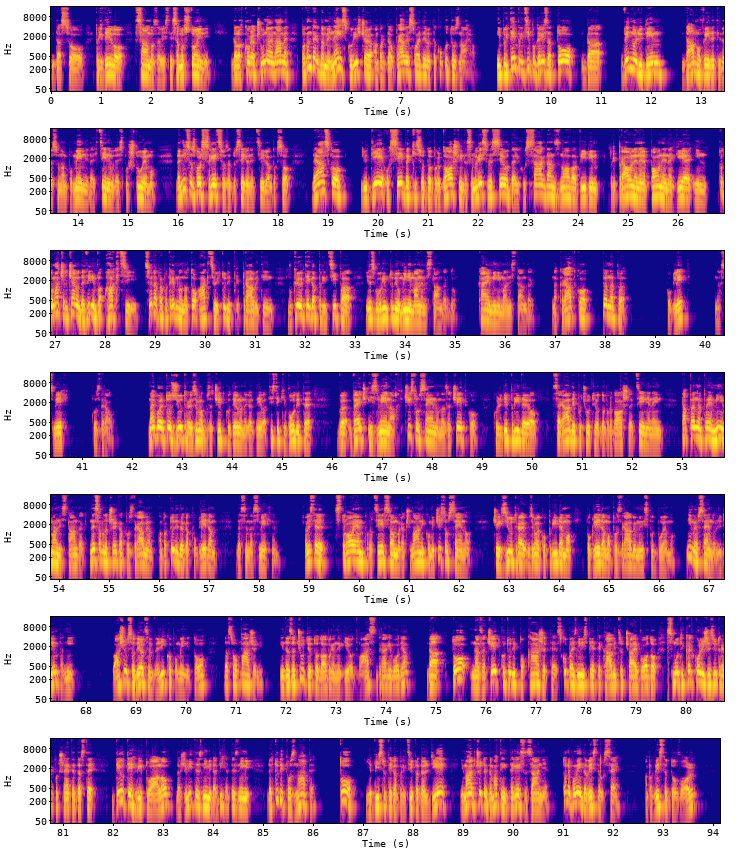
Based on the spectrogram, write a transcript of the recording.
da so pri delu samozavestni, samostojni, da lahko računajo name, pa vendar, da me ne izkoriščajo, ampak da upravijo svoje delo tako, kot to znajo. In pri tem principu gre za to, da vedno ljudem damo vedeti, da so nam pomembni, da jih cenimo, da jih spoštujemo, da niso zgolj sredstvo za doseganje ciljev, ampak so dejansko ljudje, osebe, ki so dobrodošli in da sem res vesel, da jih vsak dan znova vidim, pripravljene, polne energije in po domače rečeno, da jih vidim v akciji, seveda pa je potrebno na to akcijo jih tudi pripraviti in v okviru tega principa jaz govorim tudi o minimalnem standardu. Kaj je minimalni standard? Na kratko, PNP. Pogled, nasmeh, pozdrav. Najbolje je to zjutraj, oziroma po začetku delovnega dneva, tisti, ki vodite v več izmenah, čisto vseeno na začetku, ko ljudje pridejo, se radi počutijo dobrodošle, cenjene in ta PNP je minimalni standard. Ne samo, da človeka pozdravljam, ampak tudi, da ga pogledam, da se nasmehnem. A veste, strojem, procesom, računalnikom je čisto vseeno, če jih zjutraj, oziroma ko pridemo, pogledamo, pozdravimo in jih spodbujamo. Ni me vseeno, ljudem pa ni. Vašim sodelavcem veliko pomeni to, da so opaženi in da začutijo to dobro energijo od vas, dragi vodja, da to na začetku tudi pokažete, skupaj z njimi spijete kavico, čaj, vodo, smuti, karkoli že zjutraj počnete, da ste del teh ritualov, da živite z njimi, da dihate z njimi, da jih tudi poznate. To je bistvo tega principa, da ljudje imajo občutek, da imate interes za nje. To ne pomeni, da veste vse, ampak veste dovolj,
